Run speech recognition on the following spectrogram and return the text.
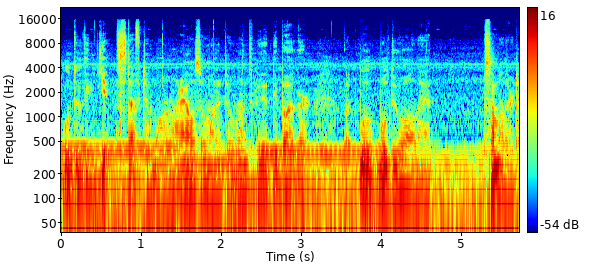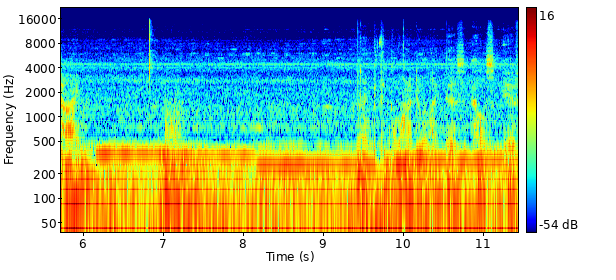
We'll do the git stuff tomorrow, and I also wanted to run through the debugger, but we'll we'll do all that some other time. Um, think I want to do it like this. Else if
